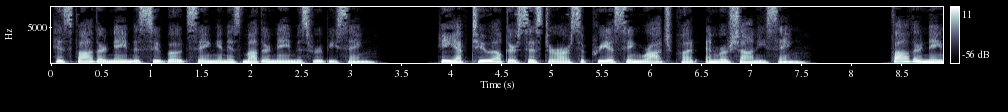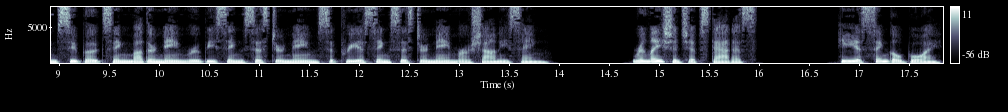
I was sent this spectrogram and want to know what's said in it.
His father name is Subodh Singh and his mother name is Ruby Singh he have two elder sister are Supriya Singh Rajput and Roshani Singh. Father name Subodh Singh, mother name Ruby Singh, sister name Supriya Singh, sister name Roshani Singh. Relationship status He is single boy.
